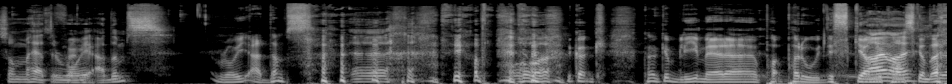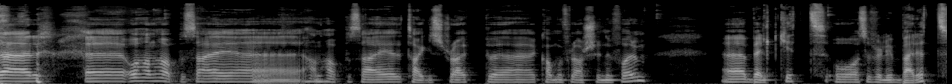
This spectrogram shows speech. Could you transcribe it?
som heter Roy Adams. Roy Adams. Eh, ja, det, Og- det kan, kan ikke bli mer eh, pa parodisk amerikansk enn det. det er eh, Og han har på seg eh, Han har på seg Tiger Stripe eh, kamuflasjeuniform, eh, beltkit og selvfølgelig beret.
